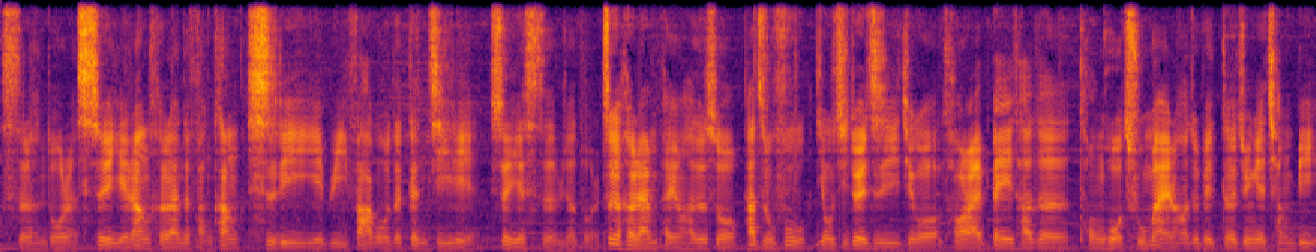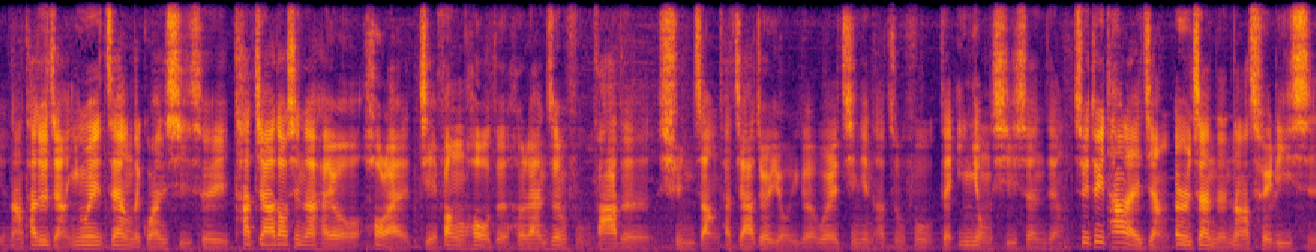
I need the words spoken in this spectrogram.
死了很多人，所以也让荷兰的反抗势力也比法国的更激烈，所以也死了比较多人。这个荷兰朋友他就说，他祖父游击队之一，结果后来被他的同伙出卖，然后就被德军给枪毙了。那他就讲，因为这样的关系，所以他家到现在还有后来解放后的荷兰政府发的勋章，他家就有一个为了纪念他祖父的英勇牺牲这样。所以对他来讲，二战的纳粹历史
